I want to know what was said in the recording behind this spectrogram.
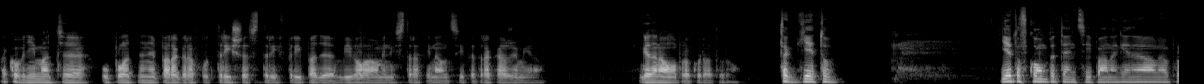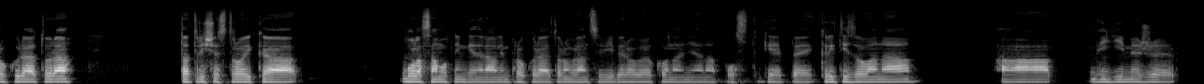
Ako vnímate uplatnenie paragrafu 363 v prípade bývalého ministra financí Petra Kažimíra? Generálnou prokuratúrou. Tak je to, je to v kompetencii pána generálneho prokurátora. Tá 363 bola samotným generálnym prokurátorom v rámci výberového konania na post GP kritizovaná a vidíme, že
